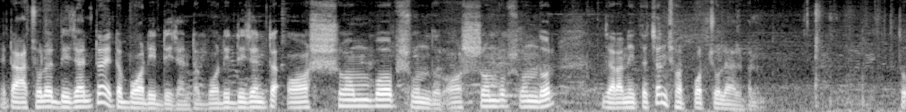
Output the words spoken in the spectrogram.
এটা আঁচলের ডিজাইনটা, এটা বডির ডিজাইনটা। বডির ডিজাইনটা অসম্ভব সুন্দর অসম্ভব সুন্দর। যারা নিতে চান, ঝটপট চলে আসবেন। তো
